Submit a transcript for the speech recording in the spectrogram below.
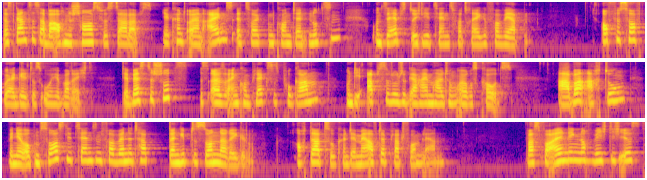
Das Ganze ist aber auch eine Chance für Startups. Ihr könnt euren eigens erzeugten Content nutzen und selbst durch Lizenzverträge verwerten. Auch für Software gilt das Urheberrecht. Der beste Schutz ist also ein komplexes Programm und die absolute Geheimhaltung eures Codes. Aber Achtung, wenn ihr Open Source Lizenzen verwendet habt, dann gibt es Sonderregelungen. Auch dazu könnt ihr mehr auf der Plattform lernen. Was vor allen Dingen noch wichtig ist,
